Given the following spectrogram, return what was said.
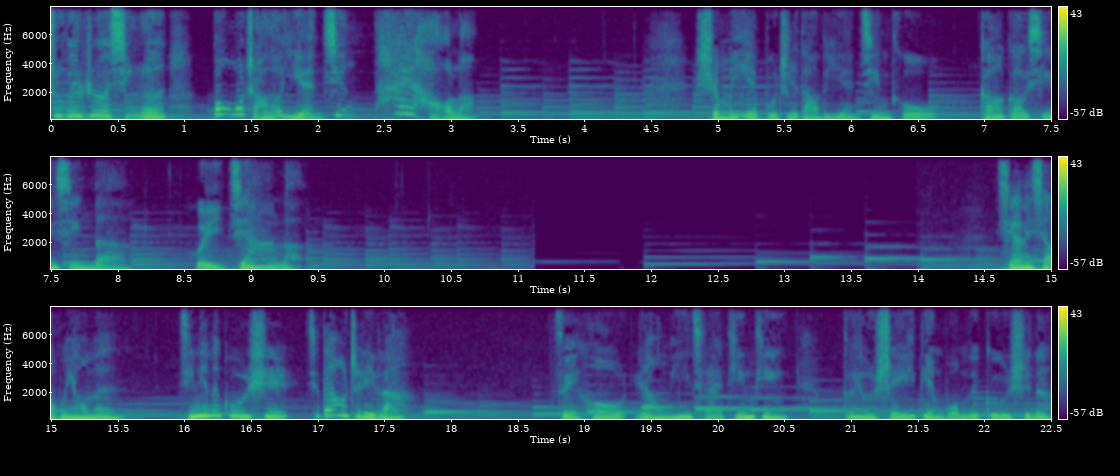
这位热心人帮我找到眼镜，太好了！什么也不知道的眼镜兔高高兴兴的回家了。亲爱的小朋友们，今天的故事就到这里啦。最后，让我们一起来听听，都有谁点播我们的故事呢？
